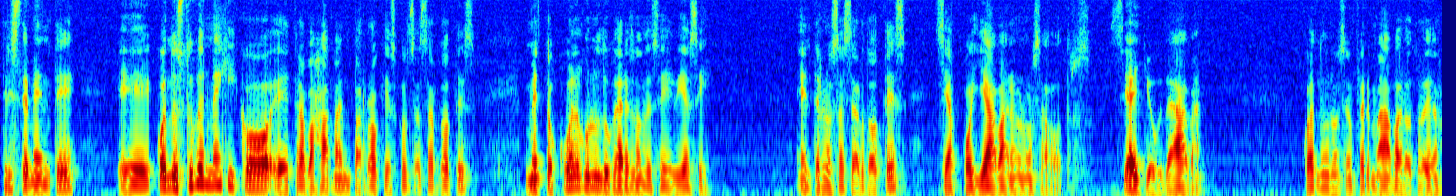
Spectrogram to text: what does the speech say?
Tristemente, eh, cuando estuve en México, eh, trabajaba en parroquias con sacerdotes, me tocó algunos lugares donde se vivía así entre los sacerdotes se apoyaban unos a otros, se ayudaban. Cuando uno se enfermaba, el otro día,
